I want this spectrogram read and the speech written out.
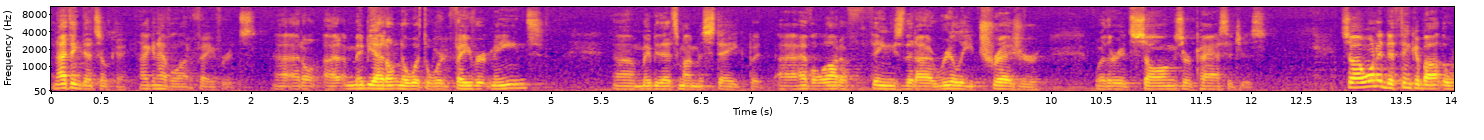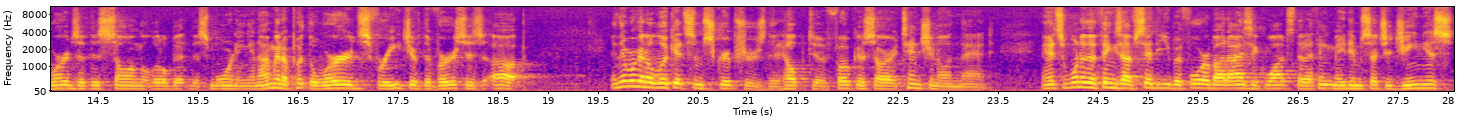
And I think that's okay. I can have a lot of favorites. I don't, I, maybe I don't know what the word favorite means. Um, maybe that's my mistake, but I have a lot of things that I really treasure, whether it's songs or passages. So I wanted to think about the words of this song a little bit this morning, and I'm going to put the words for each of the verses up. And then we're going to look at some scriptures that help to focus our attention on that. And it's one of the things I've said to you before about Isaac Watts that I think made him such a genius.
